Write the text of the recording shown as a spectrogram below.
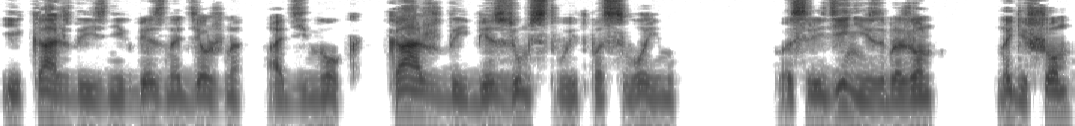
и каждый из них безнадежно одинок. Каждый безумствует по-своему. Посредине изображен нагишом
